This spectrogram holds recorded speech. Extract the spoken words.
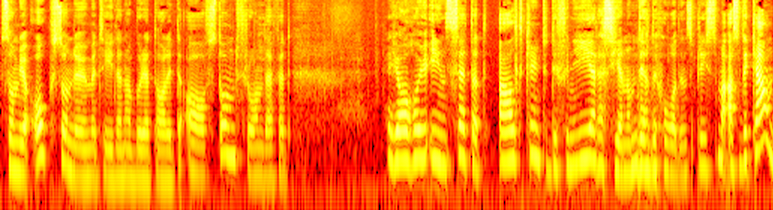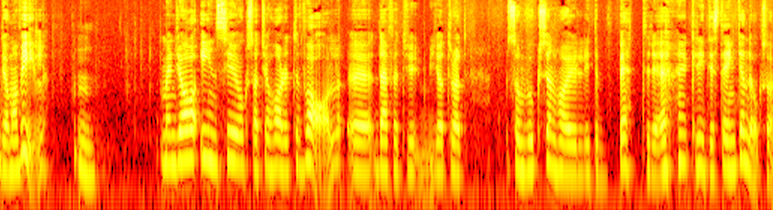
Som jag också nu med tiden har börjat ta lite avstånd från därför att jag har ju insett att allt kan ju inte definieras genom det ADHDns prisma. Alltså det kan det om man vill. Men jag inser ju också att jag har ett val eh, därför att jag tror att som vuxen har jag ju lite bättre kritiskt tänkande också.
